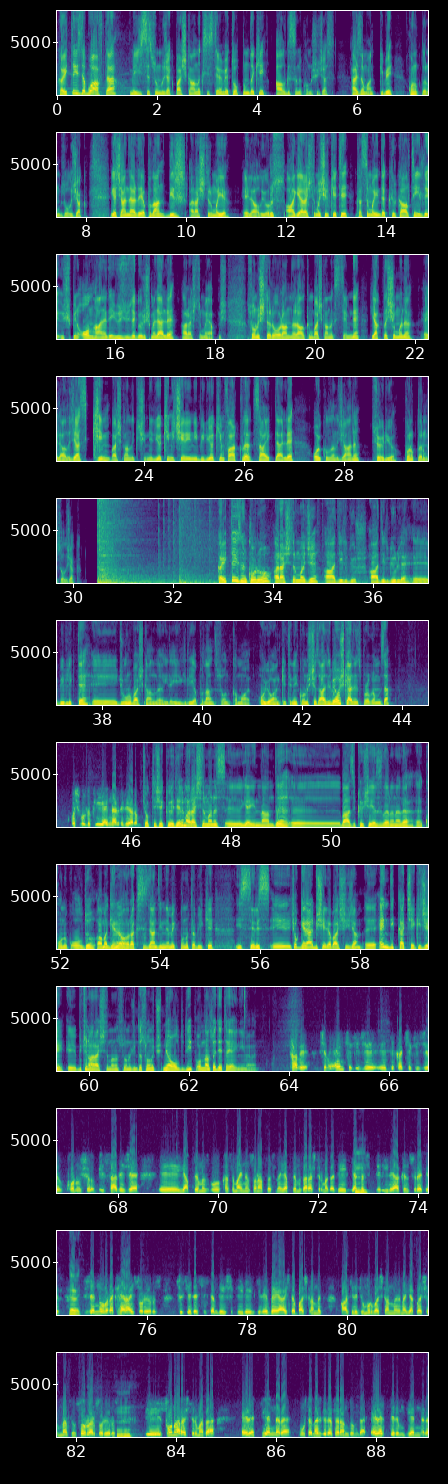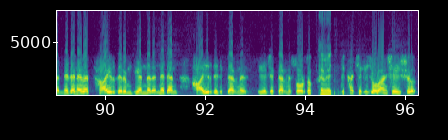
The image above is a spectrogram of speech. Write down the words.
Kayıttayız da bu hafta meclise sunulacak başkanlık sistemi ve toplumdaki algısını konuşacağız. Her zaman gibi konuklarımız olacak. Geçenlerde yapılan bir araştırmayı ele alıyoruz. AG Araştırma Şirketi Kasım ayında 46 ilde 3010 hanede yüz yüze görüşmelerle araştırma yapmış. Sonuçları, oranları, halkın başkanlık sistemine yaklaşımını ele alacağız. Kim başkanlık için ne diyor, kim içeriğini biliyor, kim farklı sahiplerle oy kullanacağını söylüyor. Konuklarımız olacak. Kayıttayız'ın konuğu araştırmacı Adil Gür. Adil Gür'le e, birlikte e, Cumhurbaşkanlığı ile ilgili yapılan son kamuoyu anketini konuşacağız. Adil Bey hoş geldiniz programımıza. Hoş bulduk. İyi yayınlar diliyorum. Çok teşekkür ederim. Araştırmanız e, yayınlandı. E, bazı köşe yazılarına da e, konuk oldu. Ama genel olarak sizden dinlemek bunu tabii ki isteriz. E, çok genel bir şeyle başlayacağım. E, en dikkat çekici e, bütün araştırmanın sonucunda sonuç ne oldu deyip ondan sonra detaya ineyim hemen. Tabii. Şimdi en çekici, e, dikkat çekici konu şu. Biz sadece e, yaptığımız bu Kasım ayının son haftasında yaptığımız araştırmada değil, yaklaşık bir ile yakın süredir Evet. düzenli olarak her ay soruyoruz. Türkiye'de sistem değişikliği ile ilgili veya işte başkanlık, partili cumhurbaşkanlığına yaklaşım nasıl sorular soruyoruz. Hı hı. E, son araştırmada evet diyenlere muhtemel bir referandumda evet derim diyenlere neden evet, hayır derim diyenlere neden hayır dediklerini diyeceklerini sorduk. Evet. Dikkat çekici olan şey şu,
